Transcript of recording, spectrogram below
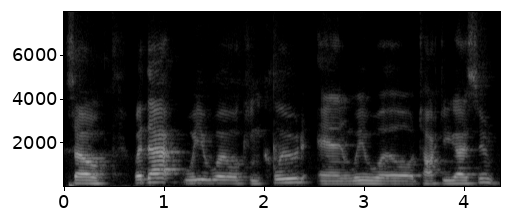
So with that, we will conclude, and we will talk to you guys soon.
